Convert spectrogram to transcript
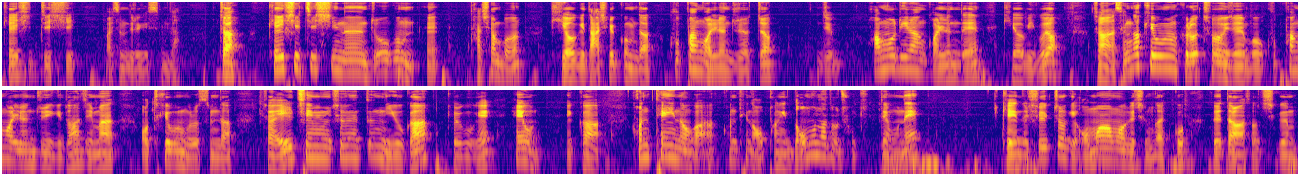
KCTC 말씀드리겠습니다. 자, KCTC는 조금 예, 다시 한번 기억이 나실 겁니다. 쿠팡 관련주였죠. 이제 화물이랑 관련된 기업이고요. 자, 생각해보면 그렇죠. 이제 뭐 쿠팡 관련주이기도 하지만 어떻게 보면 그렇습니다. 자, HM이 최근에 뜬 이유가 결국에 해운. 그러니까 컨테이너가 컨테이너 업황이 너무나도 좋기 때문에 걔네들 실적이 어마어마하게 증가했고 그에 따라서 지금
